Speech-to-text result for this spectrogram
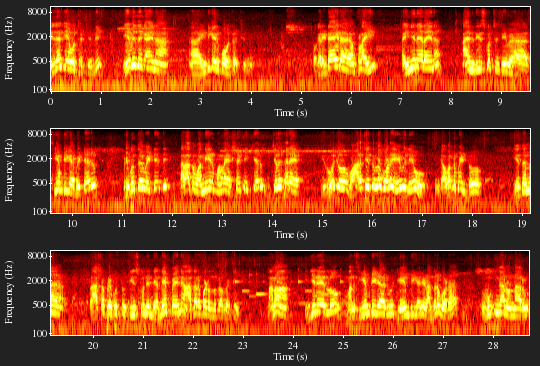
రిజైన్ చేయవలసి వచ్చింది? ఏ విధంగా ఆయన ఇంటికి వెళ్ళిపోవచ్చు వచ్చింది ఒక రిటైర్డ్ ఎంప్లాయీ ఇంజనీర్ అయిన ఆయన తీసుకొచ్చి సీఎండీగా పెట్టారు. ప్రభుత్వం పెట్టింది. తర్వాత వన్ ఇయర్ మళ్ళీ ఎక్స్టెన్షన్ ఇచ్చారు. ఇచ్చినా సరే ఈరోజు వాళ్ళ చేతుల్లో కూడా ఏమీ లేవు. గవర్నమెంట్ ఏదన్నా రాష్ట్ర ప్రభుత్వం తీసుకునే నిర్ణయం పైనే ఆధారపడి ఉంది కాబట్టి మన ఇంజనీర్లు మన సీఎండీ గారు జేఎండీ గారు వీళ్ళందరూ కూడా సుముఖంగానే ఉన్నారు.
